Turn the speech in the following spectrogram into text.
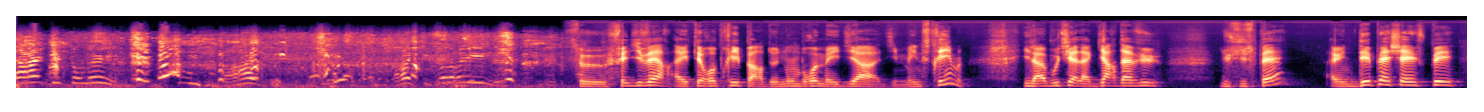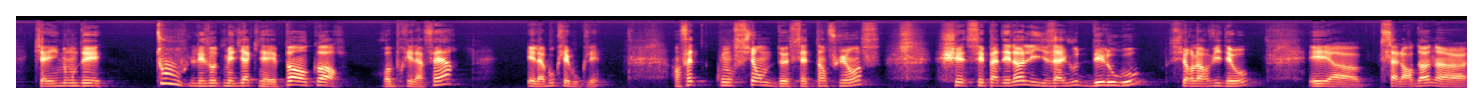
Arrête de tomber. Arrête. Arrête tes conneries. Ce fait divers a été repris par de nombreux médias dits mainstream. Il a abouti à la garde à vue du suspect, à une dépêche AFP qui a inondé tous les autres médias qui n'avaient pas encore repris l'affaire, et la boucle est bouclée. En fait, conscients de cette influence, chez C'est pas des lol, ils ajoutent des logos sur leurs vidéos et euh, ça leur donne euh,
